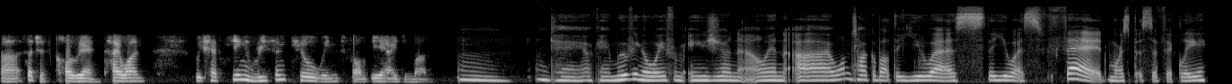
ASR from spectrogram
uh, such as Korea and Taiwan, which have seen recent tailwinds from AI demand. Mm. Okay, okay. Moving away from Asia now, and uh, I want to talk about the U.S., the U.S. Fed more specifically.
